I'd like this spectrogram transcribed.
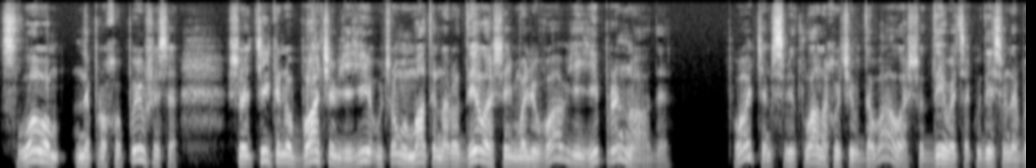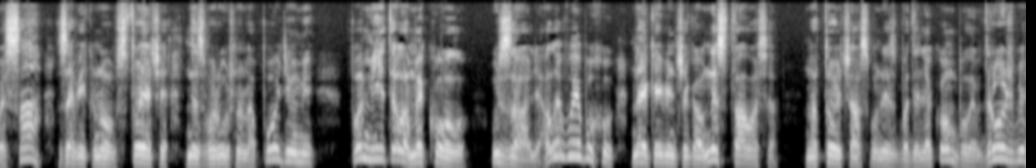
Словом, не прохопившися, що тільки но бачив її, у чому мати народила, ще й малював її принади. Потім Світлана, хоч і вдавала, що дивиться кудись у небеса за вікном, стоячи незворушно на подіумі, помітила Миколу у залі, але вибуху, на який він чекав, не сталося. На той час вони з Баделяком були в дружбі,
